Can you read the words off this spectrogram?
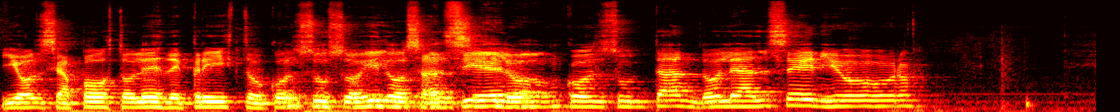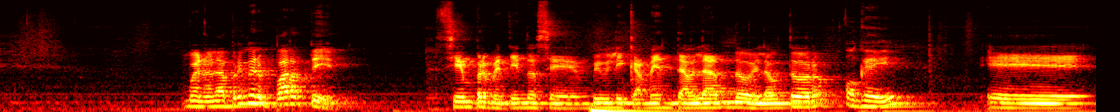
Y once apóstoles de Cristo con sus oídos al cielo, consultándole al Señor. Bueno, la primera parte, siempre metiéndose bíblicamente hablando el autor, Ok. eh,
